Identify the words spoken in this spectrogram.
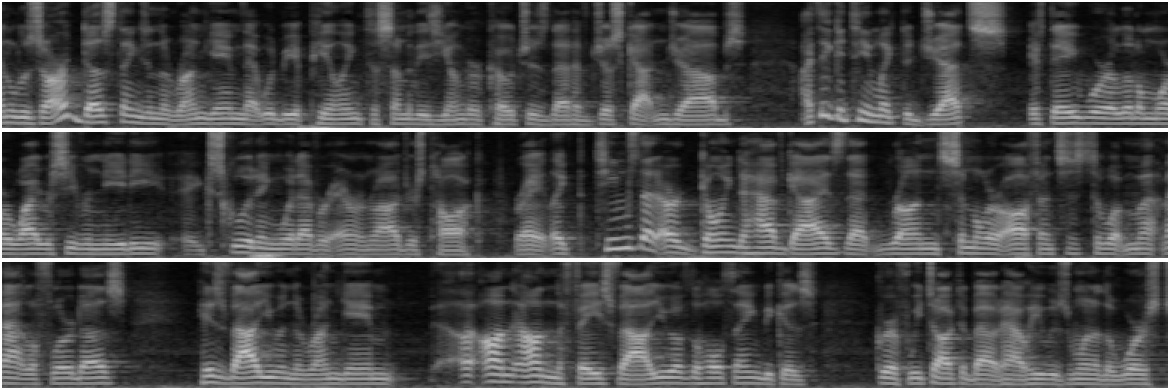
And Lazard does things in the run game that would be appealing to some of these younger coaches that have just gotten jobs. I think a team like the Jets, if they were a little more wide receiver needy, excluding whatever Aaron Rodgers talk, right? Like teams that are going to have guys that run similar offenses to what Matt LaFleur does, his value in the run game uh, on on the face value of the whole thing because Griff, we talked about how he was one of the worst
